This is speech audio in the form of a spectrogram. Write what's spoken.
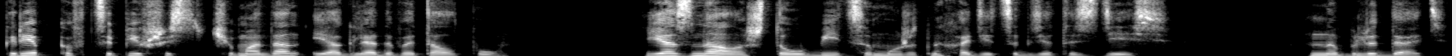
крепко вцепившись в чемодан и оглядывая толпу. Я знала, что убийца может находиться где-то здесь. Наблюдать.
